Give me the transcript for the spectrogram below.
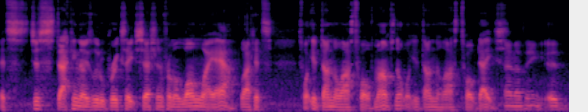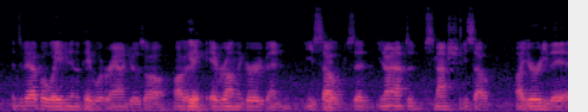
it's just stacking those little bricks each session from a long way out. Like it's it's what you've done the last twelve months, not what you've done the last twelve days. And I think it it's about believing in the people around you as well. Like I Yeah. think everyone in the group and yourself said you don't have to smash yourself. Like you're already there.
